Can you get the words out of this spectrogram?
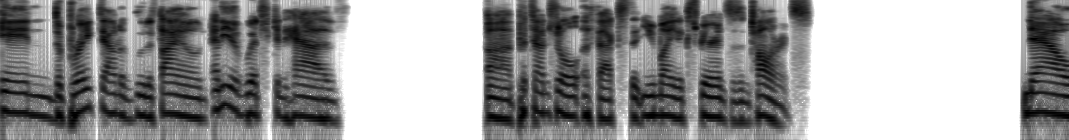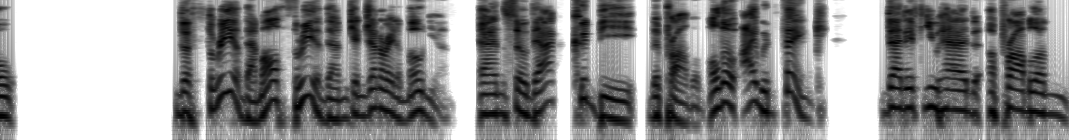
in the breakdown of glutathione, any of which can have uh, potential effects that you might experience as intolerance. Now, the three of them, all three of them, can generate ammonia. And so that could be the problem. Although I would think that if you had a problem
